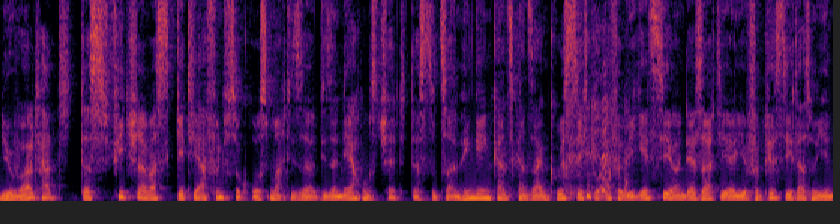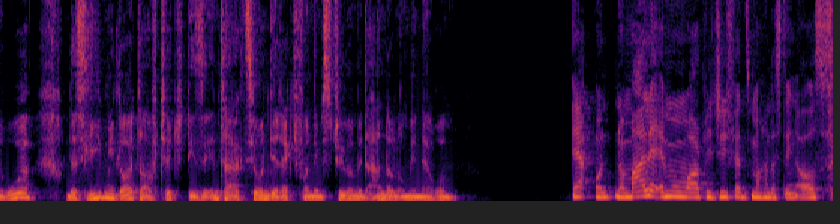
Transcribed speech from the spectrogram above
New World hat das Feature, was GTA 5 so groß macht, dieser dieser Näherungschat, dass du zu einem hingehen kannst, kannst sagen, grüß dich, du Affe, wie geht's dir? Und der sagt dir, hier verpiss dich, lass mich in Ruhe. Und das lieben die Leute auf Twitch, diese Interaktion direkt von dem Streamer mit anderen um ihn herum. Ja, und normale MMORPG-Fans machen das Ding aus.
